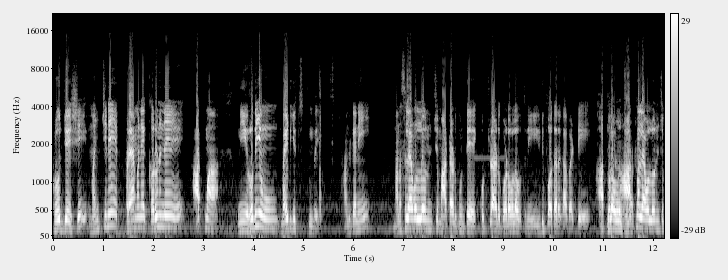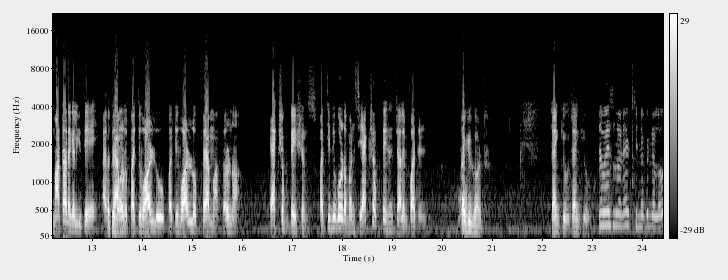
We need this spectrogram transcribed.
క్లోజ్ చేసి మంచినే ప్రేమనే కరుణనే ఆత్మ నీ హృదయం బయటికి ఇస్తుంది అందుకని మనసు లెవెల్లో నుంచి మాట్లాడుకుంటే కొట్లాడు గొడవలు అవుతున్నాయి ఇడిపోతారు కాబట్టి ఆత్మలో నుంచి ఆత్మ లెవెల్లో నుంచి మాట్లాడగలిగితే ప్రేమలో ప్రతి వాళ్ళు ప్రతి వాళ్ళలో ప్రేమ కరుణ యాక్సెప్టేషన్స్ ప్రతిది కూడా మనిషి యాక్సెప్టేషన్ చాలా important thank you God thank you thank you చిన్న వయసులోనే చిన్న పిల్లలు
